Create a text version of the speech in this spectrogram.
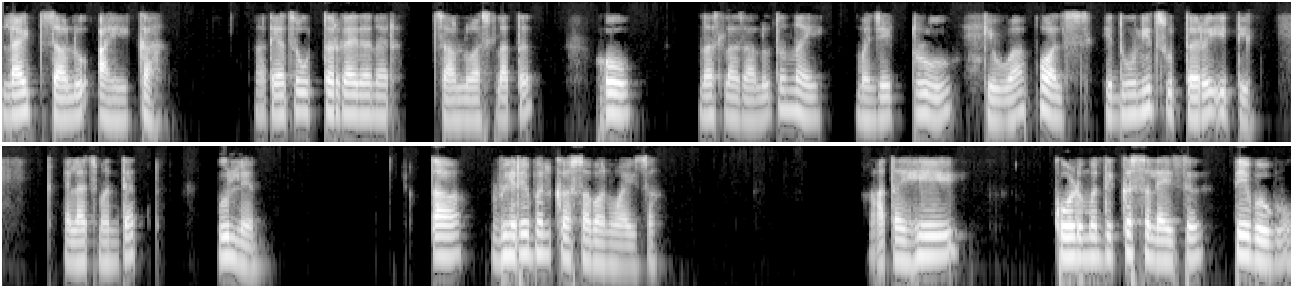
लाइट चालू आहे का? आता याचं उत्तर काय देणार? चालू असला तर हो नसला चालू तर नाही. म्हणजे ट्रू किंवा फॉल्स हे दोन्हीच उत्तरं येतील. यालाच म्हणतात बुलेन आता व्हेरिएबल कसा बनवायचा? आता हे कोडमध्ये कसं लिहायचं ते बघू.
